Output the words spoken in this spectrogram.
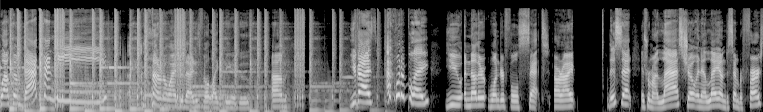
Welcome back, honey. I don't know why I did that. I just felt like being a goof. Um, you guys, I want to play you another wonderful set. All right. This set is from our last show in LA on December 1st,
